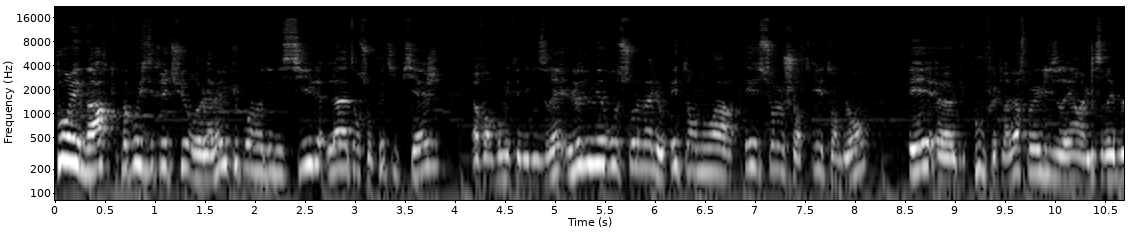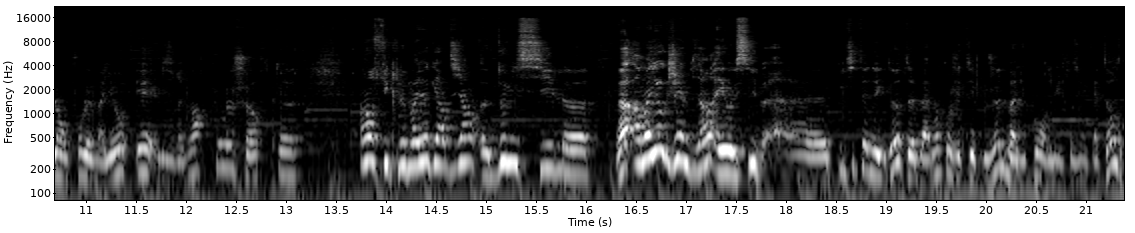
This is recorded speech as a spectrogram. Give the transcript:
Pour les marques, pas pour les écritures, la même que pour le domicile. Là, attention, petit piège. Enfin, vous mettez des liserés. Le numéro sur le maillot est en noir et sur le short, il est en blanc. Et euh, du coup, vous faites l'inverse pour les liserés, hein. liseré blanc pour le maillot et liseré noir pour le short. Ensuite, le maillot gardien euh, domicile. Euh, bah, un maillot que j'aime bien, et aussi, bah, petite anecdote, bah, moi quand j'étais plus jeune, bah, du coup en 2013-2014,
